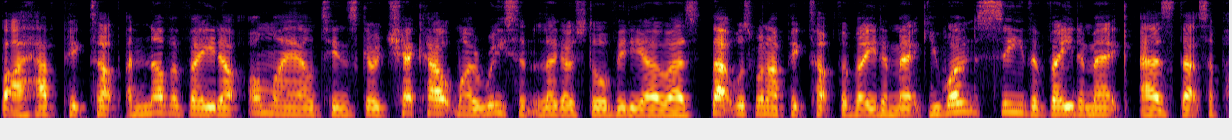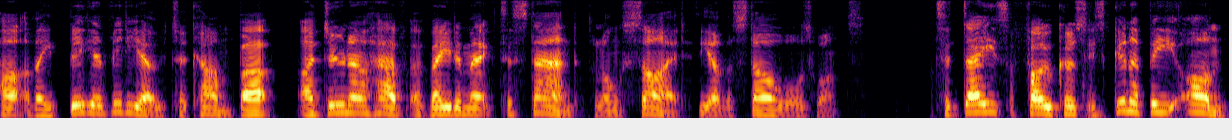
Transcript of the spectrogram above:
but I have picked up another Vader on my outings. Go check out my recent Lego store video as that was when I picked up the Vader mech. You won't see the Vader mech as that's a part of a bigger video to come, but I do now have a Vader mech to stand alongside the other Star Wars ones. Today's focus is going to be on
